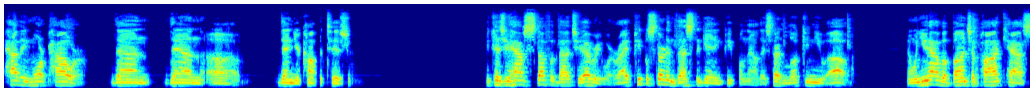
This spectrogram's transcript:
having more power than than uh, than your competition because you have stuff about you everywhere, right? People start investigating people now. They start looking you up. And when you have a bunch of podcasts,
